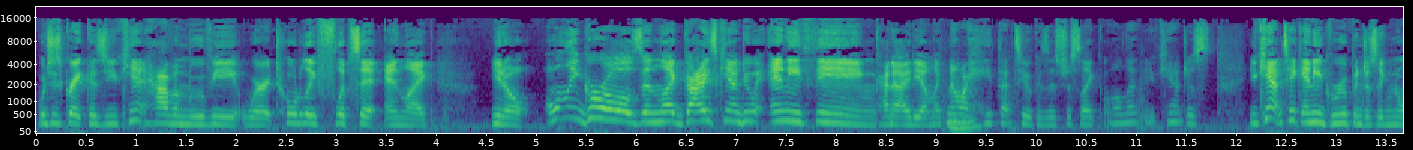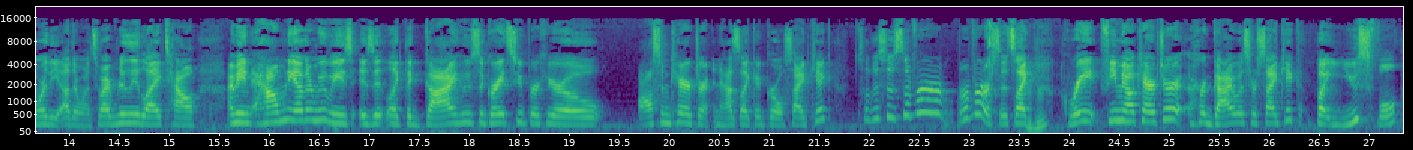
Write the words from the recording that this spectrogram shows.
which is great because you can't have a movie where it totally flips it and like you know, only girls and like guys can't do anything kind of idea. I'm like, no, I hate that too because it's just like, well, that you can't just you can't take any group and just ignore the other one. So I really liked how I mean, how many other movies is it like the guy who's the great superhero, awesome character and has like a girl sidekick? So this is the ver- reverse. It's like great female character. Her guy was her sidekick, but useful.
